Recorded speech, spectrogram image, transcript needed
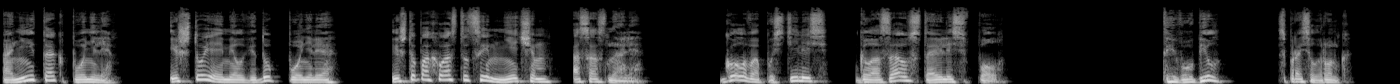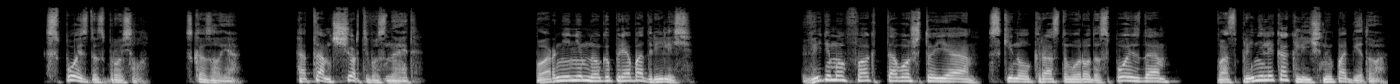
Они и так поняли. И что я имел в виду, поняли. И что похвастаться им нечем, осознали. Головы опустились, глаза уставились в пол. «Ты его убил?» — спросил Ронг. «С поезда сбросил», — сказал я. «А там черт его знает». парни немного приободрились. Видимо, факт того, что я скинул красного рода с поезда, восприняли как личную победу.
